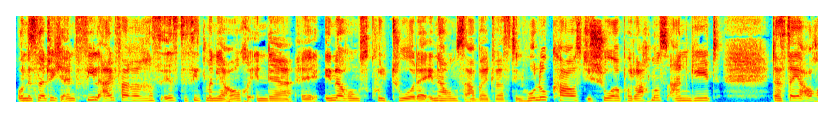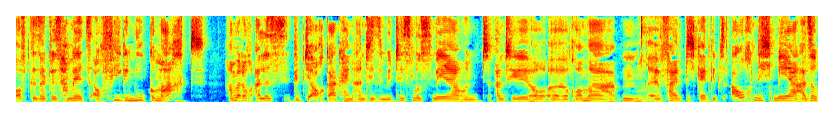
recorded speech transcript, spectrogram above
Und es natürlich ein viel einfacheres ist, das sieht man ja auch in der Erinnerungskultur oder Erinnerungsarbeit, was den Holocaust, die Shoah Porachmus angeht, dass da ja auch oft gesagt wird, das haben wir jetzt auch viel genug gemacht haben wir doch alles, gibt ja auch gar keinen Antisemitismus mehr und Anti-Roma-Feindlichkeit gibt's auch nicht mehr. Also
